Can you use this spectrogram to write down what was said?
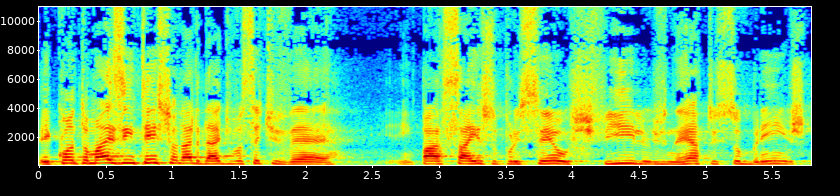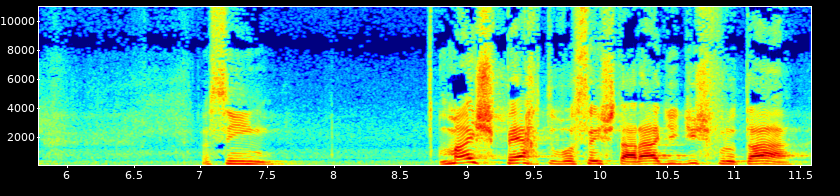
e quanto mais intencionalidade você tiver em passar isso para os seus filhos, netos, sobrinhos, assim, mais perto você estará de desfrutar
